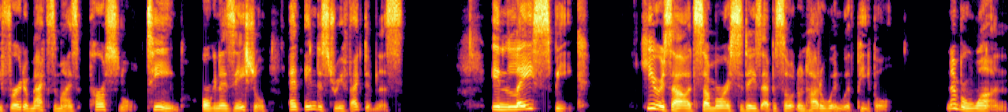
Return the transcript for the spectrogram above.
if we're to maximize personal, team, organizational, and industry effectiveness. In lay speak, here is how I'd summarize today's episode on how to win with people. Number one,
